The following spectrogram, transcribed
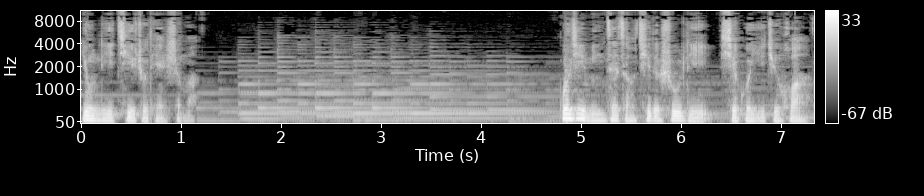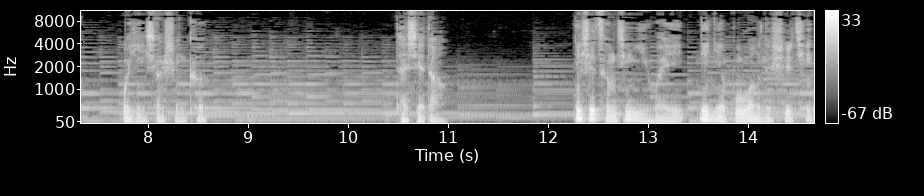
用力记住点什么。郭敬明在早期的书里写过一句话，我印象深刻。他写道：“那些曾经以为念念不忘的事情，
